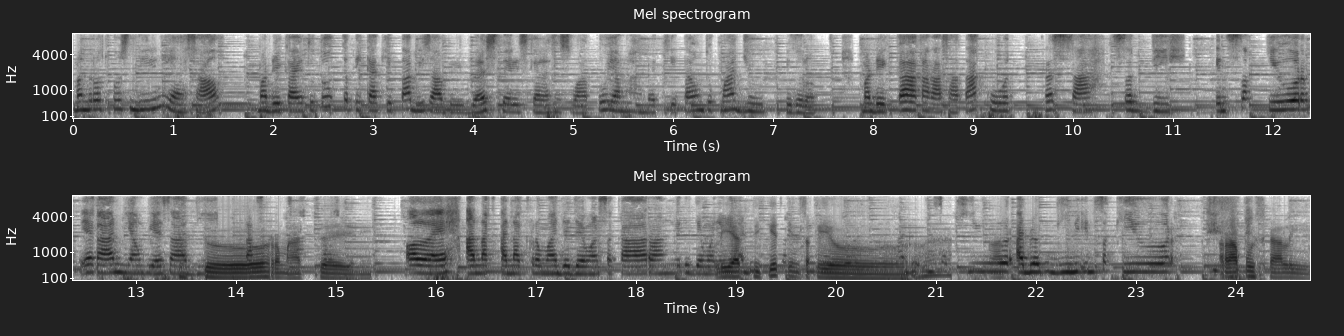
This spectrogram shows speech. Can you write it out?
menurutku sendiri nih ya Sal merdeka itu tuh ketika kita bisa bebas dari segala sesuatu yang menghambat kita untuk maju gitu loh. Merdeka akan rasa takut resah sedih insecure ya kan yang biasa di remaja ini. oleh anak-anak remaja zaman sekarang itu zaman lihat dikit insecure. aduh insecure aduh aku gini insecure. Rapuh sekali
